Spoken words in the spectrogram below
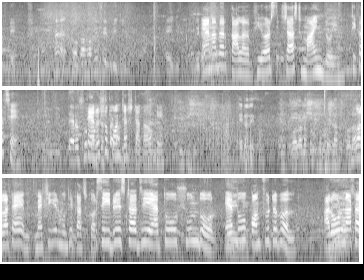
আপডেট হ্যাঁ কথা হবে ফেব্রিকে এই যে another colour viewers just mind blowing ঠিক আছে? তেরোশো পঞ্চাশ টাকা। ওকে এটা দেখুন। গলাটায় ম্যাচিং এর মধ্যে কাজ করে। সেই ড্রেসটা যে এত সুন্দর এত কমফোর্টেবল আর ওড়নাটা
